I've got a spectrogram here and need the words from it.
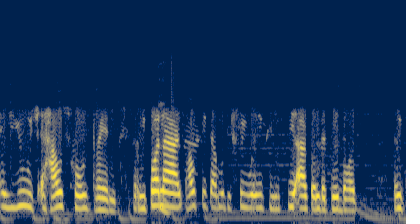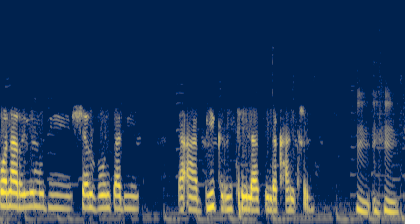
a huge a household brand. Re ipona mm. ha o feta mo di-freeways you see us on the billboards re ipona really mo di-shelvong tsa di uh, big retailers in the country. Yes.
